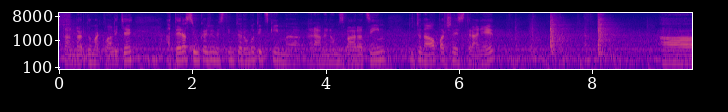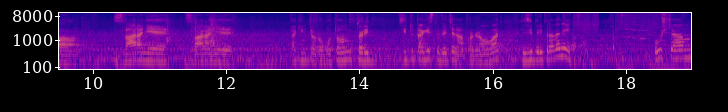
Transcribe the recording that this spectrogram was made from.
štandardom a kvalite. A teraz si ukážeme s týmto robotickým e, ramenom zváracím, tuto na opačnej strane. Zváranie, zváranie takýmto robotom, ktorý si tu takisto viete naprogramovať. Ty si pripravený? Púšťam.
